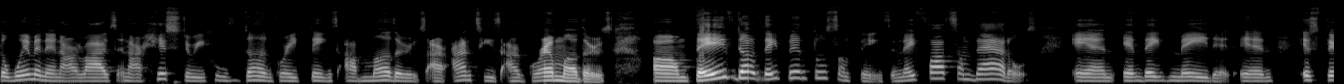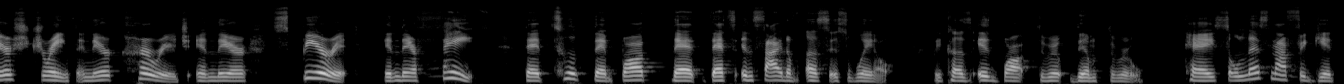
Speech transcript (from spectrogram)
the women in our lives and our history who've done great things our mothers our aunties our grandmothers um they've done they've been through some things and they fought some battles and and they've made it and it's their strength and their courage and their spirit and their faith that took that brought that that's inside of us as well because it brought through them through Okay, so let's not forget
